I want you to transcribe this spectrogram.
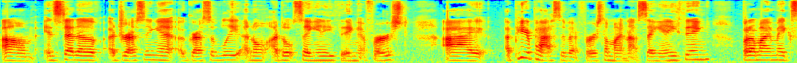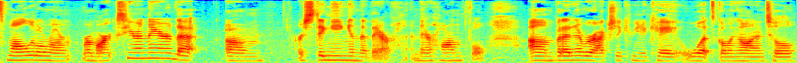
um, instead of addressing it aggressively, I don't I don't say anything at first. I appear passive at first. I might not say anything, but I might make small little remarks here and there that um, are stinging and that they are and they're harmful. Um, but I never actually communicate what's going on until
